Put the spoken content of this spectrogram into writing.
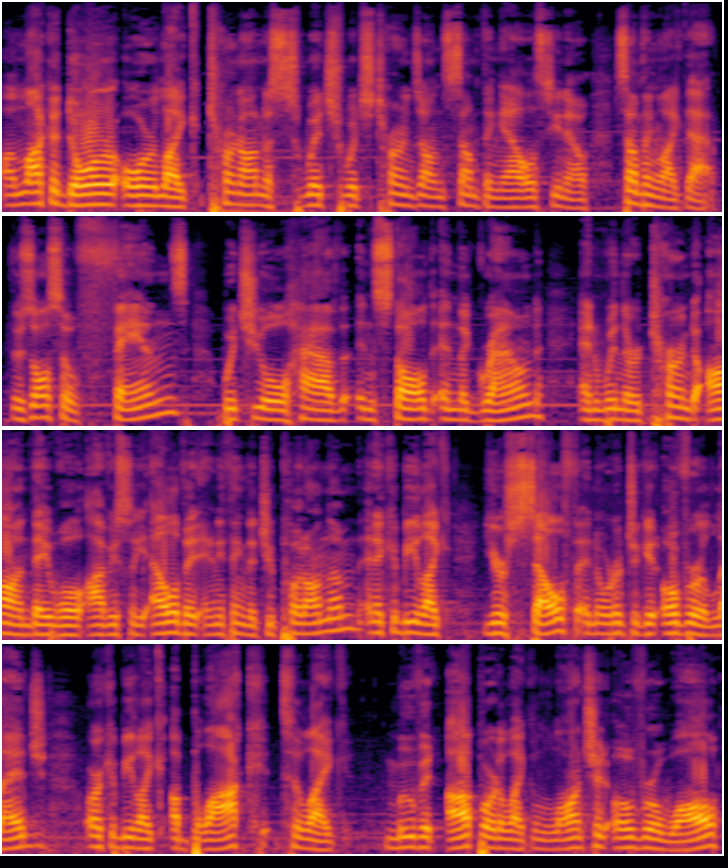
Unlock a door or like turn on a switch which turns on something else, you know, something like that. There's also fans which you'll have installed in the ground and when they're turned on, they will obviously elevate anything that you put on them. And it could be like yourself in order to get over a ledge or it could be like a block to like move it up or to like launch it over a wall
